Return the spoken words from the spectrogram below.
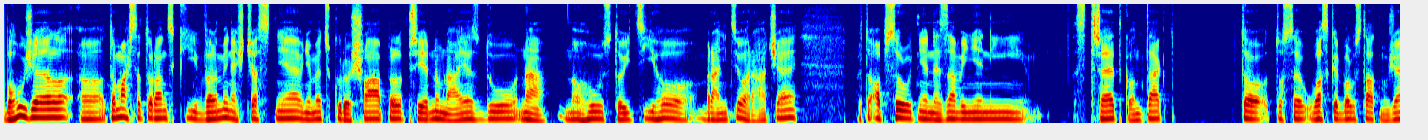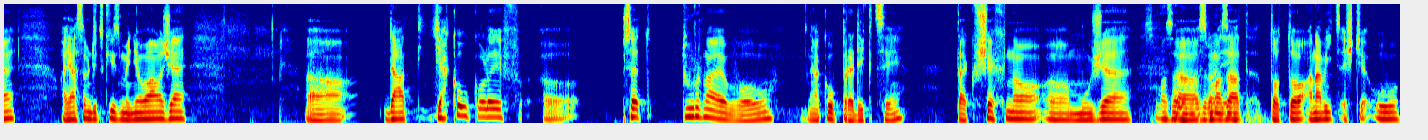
Bohužel eh, Tomáš Satoranský velmi nešťastně v Německu došlápl při jednom nájezdu na nohu stojícího bránícího hráče. Byl to absolutně nezaviněný střed, kontakt. To, to se u basketbalu stát může. A já jsem vždycky zmiňoval, že uh, dát jakoukoliv uh, před turnajovou nějakou predikci, tak všechno může smazat, smazat toto. A navíc ještě u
